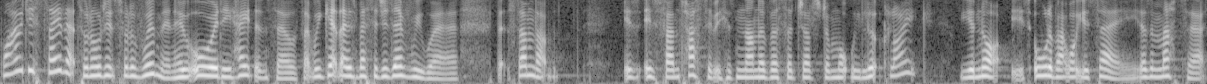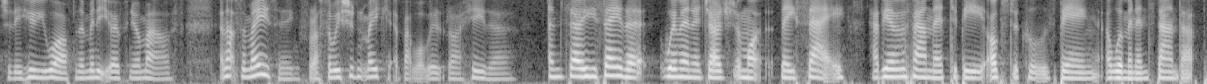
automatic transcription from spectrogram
why would you say that to an audience full of women who already hate themselves? Like we get those messages everywhere. That stand up is, is fantastic because none of us are judged on what we look like. You're not, it's all about what you say. It doesn't matter actually who you are from the minute you open your mouth. And that's amazing for us. So we shouldn't make it about what we look like either. And so you say that women are judged on what they say. Have you ever found there to be obstacles being a woman in stand up?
